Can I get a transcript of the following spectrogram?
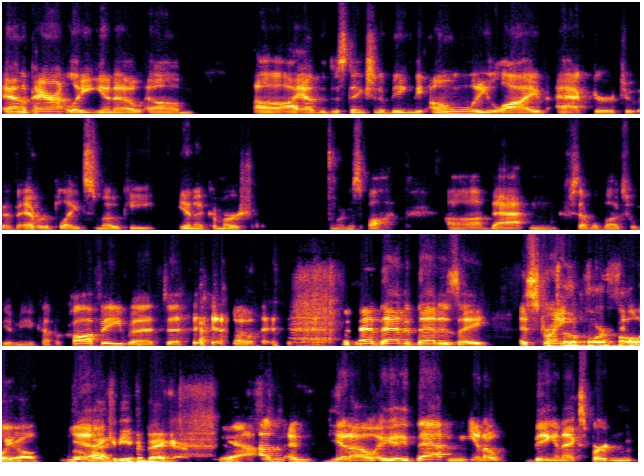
And apparently, you know, um, uh, I have the distinction of being the only live actor to have ever played Smokey in a commercial or in a spot. Uh, that and several bucks will give me a cup of coffee, but uh, but that that that is a a strange. to the portfolio. Yeah, Make it even bigger. yeah, um, and you know eh, that, and you know, being an expert in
